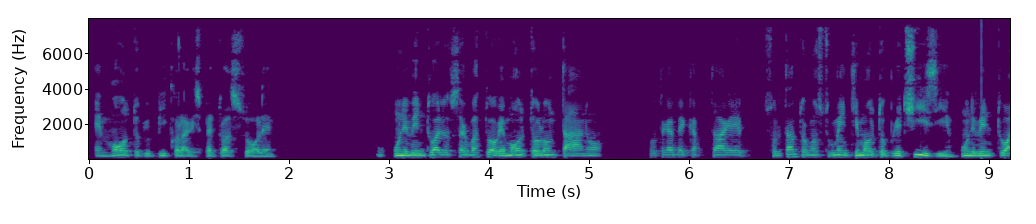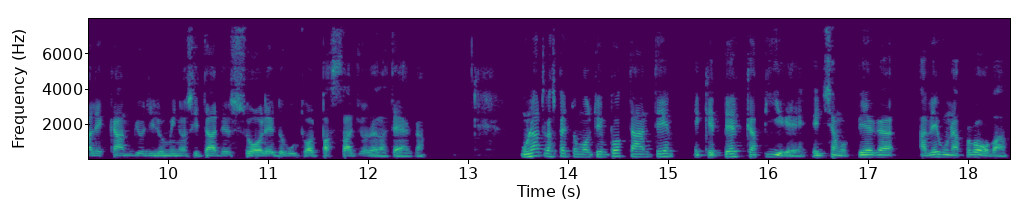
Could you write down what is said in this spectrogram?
è molto più piccola rispetto al Sole. Un eventuale osservatore molto lontano potrebbe captare soltanto con strumenti molto precisi un eventuale cambio di luminosità del Sole dovuto al passaggio della Terra. Un altro aspetto molto importante è che per capire e diciamo per avere una prova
